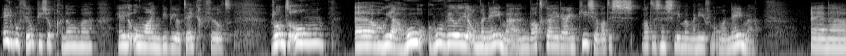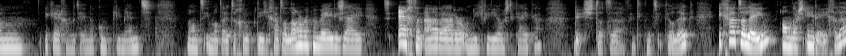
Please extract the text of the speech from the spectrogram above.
heleboel filmpjes opgenomen. Hele online bibliotheek gevuld. Rondom uh, hoe, ja, hoe, hoe wil je ondernemen en wat kan je daarin kiezen? Wat is, wat is een slimme manier van ondernemen? En ehm, ik kreeg meteen een compliment. Want iemand uit de groep die gaat al langer met me mee, die zei: Het is echt een aanrader om die video's te kijken. Dus dat uh, vind ik natuurlijk heel leuk. Ik ga het alleen anders inregelen.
